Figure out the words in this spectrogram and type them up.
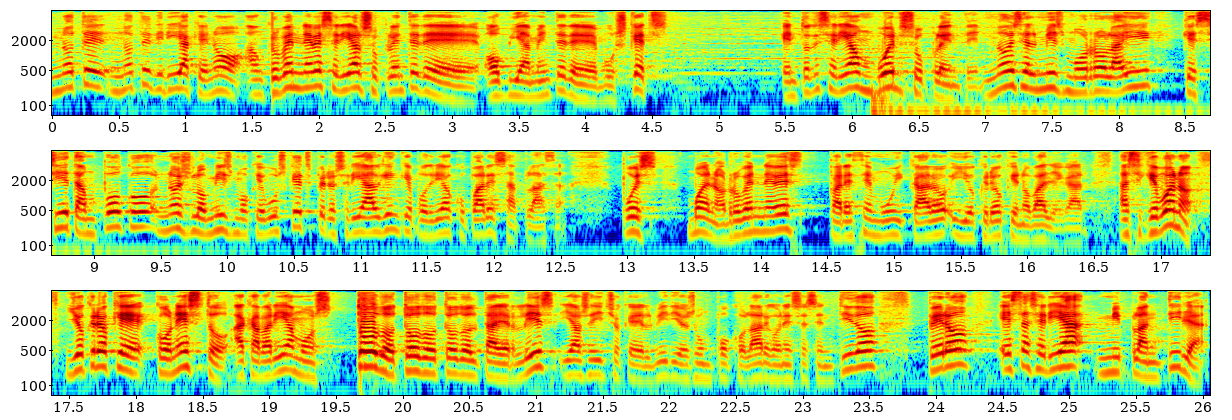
no te, no te diría que no, aunque Rubén Neves sería el suplente de obviamente de Busquets, entonces sería un buen suplente. No es el mismo rol ahí, que sí tampoco, no es lo mismo que Busquets, pero sería alguien que podría ocupar esa plaza. Pues bueno, Rubén Neves parece muy caro y yo creo que no va a llegar. Así que bueno, yo creo que con esto acabaríamos todo, todo, todo el tier list. Ya os he dicho que el vídeo es un poco largo en ese sentido, pero esta sería mi plantilla.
